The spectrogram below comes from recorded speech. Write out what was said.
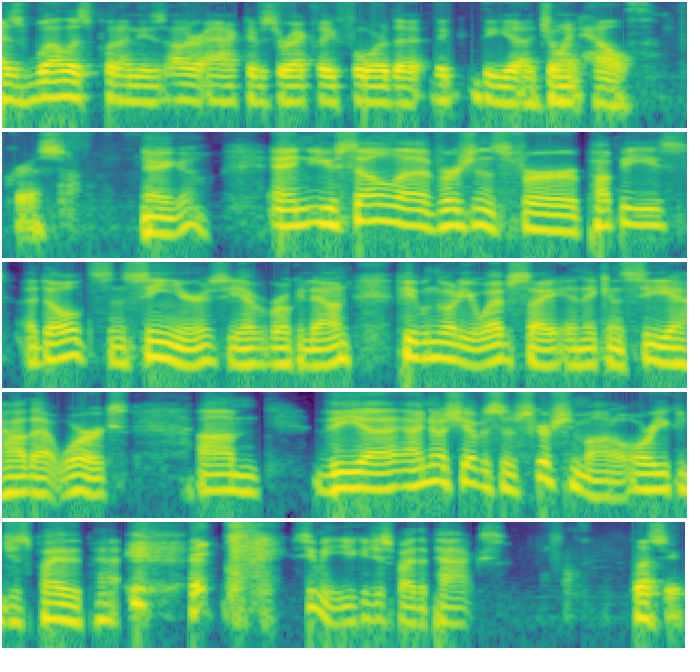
as well as put on these other actives directly for the the, the uh, joint health. Chris. There you go. And you sell uh, versions for puppies, adults, and seniors. You have it broken down. People can go to your website and they can see how that works. Um, the uh, I know you have a subscription model, or you can just buy the pack. Excuse me. You can just buy the packs. Bless you.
